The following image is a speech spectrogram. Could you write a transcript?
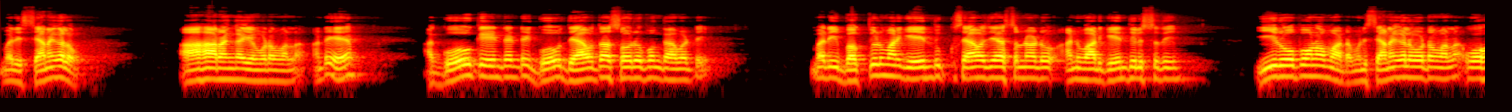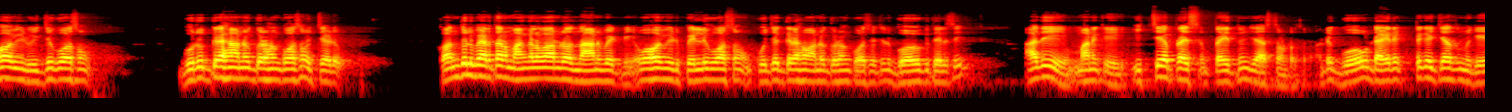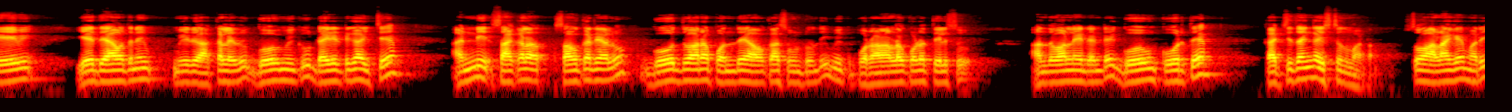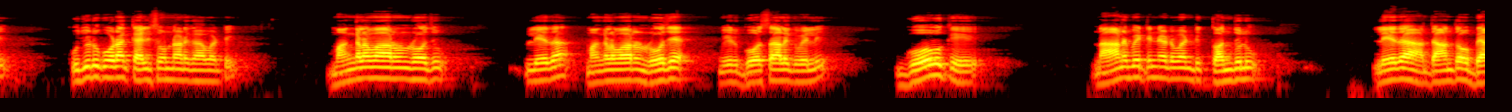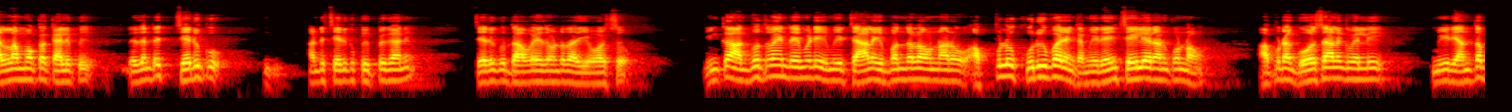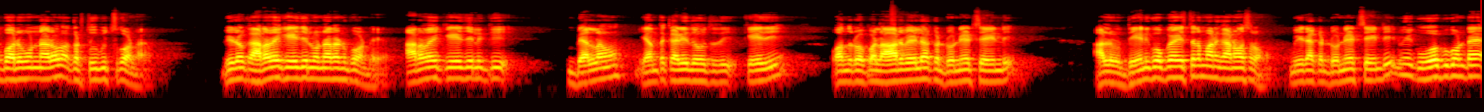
మరి శనగలు ఆహారంగా ఇవ్వడం వల్ల అంటే ఆ గోవుకి ఏంటంటే గోవు దేవతా స్వరూపం కాబట్టి మరి భక్తుడు మనకి ఎందుకు సేవ చేస్తున్నాడు అని వాడికి ఏం తెలుస్తుంది? ఈ రూపంలో మాట. మరి శనగలవటం వల్ల ఓహో వీడు విద్య కోసం గురుగ్రహ అనుగ్రహం కోసం వచ్చాడు. కందులు పెడతారు మంగళవారం రోజు నానబెట్టి ఓహో వీడి పెళ్ళి కోసం కుజగ్రహం అనుగ్రహం కోసం వచ్చిన గోవుకి తెలిసి అది మనకి ఇచ్చే ప్రయత్నం ప్రయత్నం చేస్తుంటుంది అంటే గోవు డైరెక్ట్గా ఇచ్చేస్తుంది. మీకు ఏమి ఏ దేవతని మీరు అక్కలేదు గోవు మీకు డైరెక్ట్గా ఇచ్చే అన్ని సకల సౌకర్యాలు గోవు ద్వారా పొందే అవకాశం ఉంటుంది. మీకు పురాణాల్లో కూడా తెలుసు. అందువలన ఏంటంటే గోవును కోరితే ఖచ్చితంగా ఇస్తుందన్నమాట. సో అలాగే మరి కుజుడు కూడా కలిసి ఉన్నాడు కాబట్టి మంగళవారం రోజు లేదా మంగళవారం రోజే మీరు గోశాలకు వెళ్ళి గోవుకి నానబెట్టినటువంటి కందులు లేదా దాంతో బెల్లం మొక్క కలిపి లేదంటే చెరుకు అంటే చెరుకు పిప్పి కానీ చెరుకు దవ్వ ఏది ఉంటుందో అది ఇవ్వచ్చు ఇంకా అద్భుతమైన రెమెడీ మీరు చాలా ఇబ్బందుల్లో ఉన్నారు. అప్పులు కురిగిపోయారు ఇంకా మీరేం చేయలేరు అనుకున్నాం. అప్పుడు ఆ గోశాలకు వెళ్ళి మీరు ఎంత బరువు ఉన్నారో అక్కడ చూపించుకోండి. మీరు ఒక అరవై కేజీలు ఉన్నారనుకోండి. అరవై కేజీలకి బెల్లం ఎంత ఖరీదు అవుతుంది? కేజీ వంద రూపాయలు. ఆరు వేలు అక్కడ డొనేట్ చేయండి. వాళ్ళు దేనికి ఉపయోగిస్తారో మనకు అనవసరం. మీరు అక్కడ డొనేట్ చేయండి. మీకు ఓపిక ఉంటే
